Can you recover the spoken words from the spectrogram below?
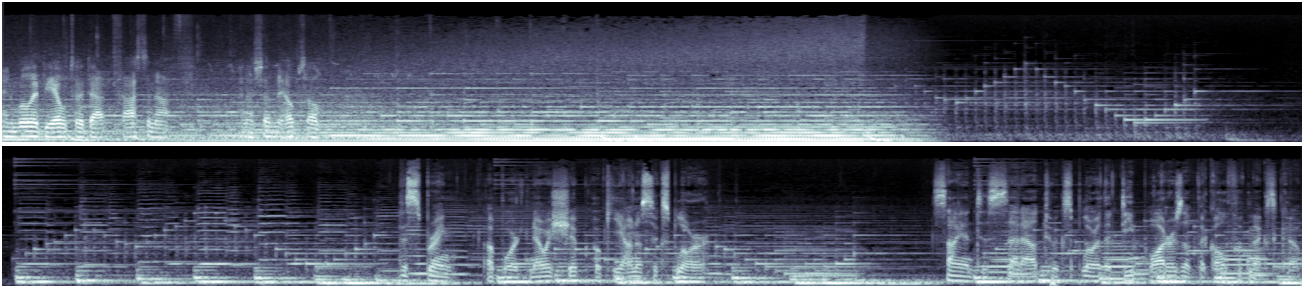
and will it be able to adapt fast enough? And I certainly hope so. This spring aboard NOAA's ship Okeanos Explorer. Scientists set out to explore the deep waters of the Gulf of Mexico.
